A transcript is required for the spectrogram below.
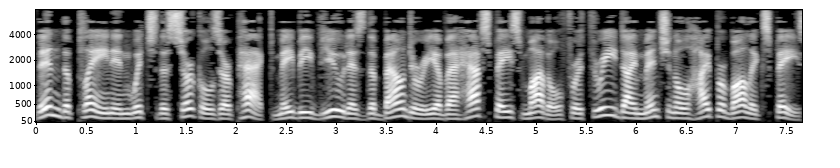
Then the plane in which the circles are packed may be viewed as the boundary of a half-space model for three-dimensional hyperbolic space.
